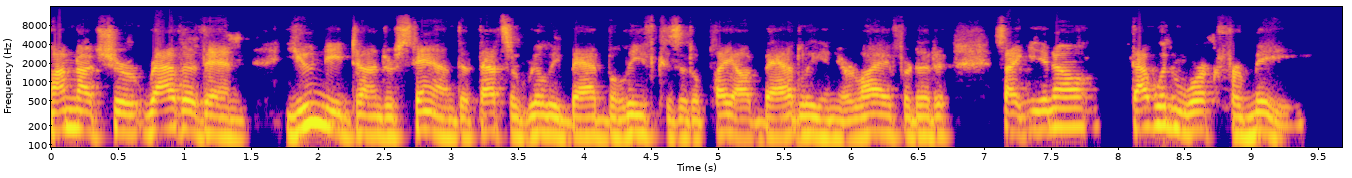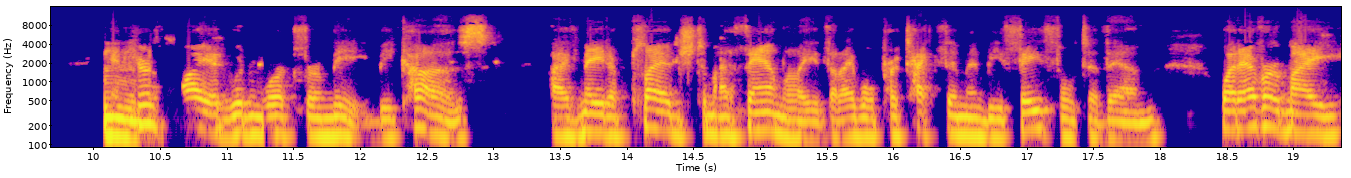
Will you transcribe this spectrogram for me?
I'm not sure, rather than you need to understand that that's a really bad belief because it'll play out badly in your life, or that it's like, you know, that wouldn't work for me. Mm-hmm. And here's why it wouldn't work for me because I've made a pledge to my family that I will protect them and be faithful to them, whatever my.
